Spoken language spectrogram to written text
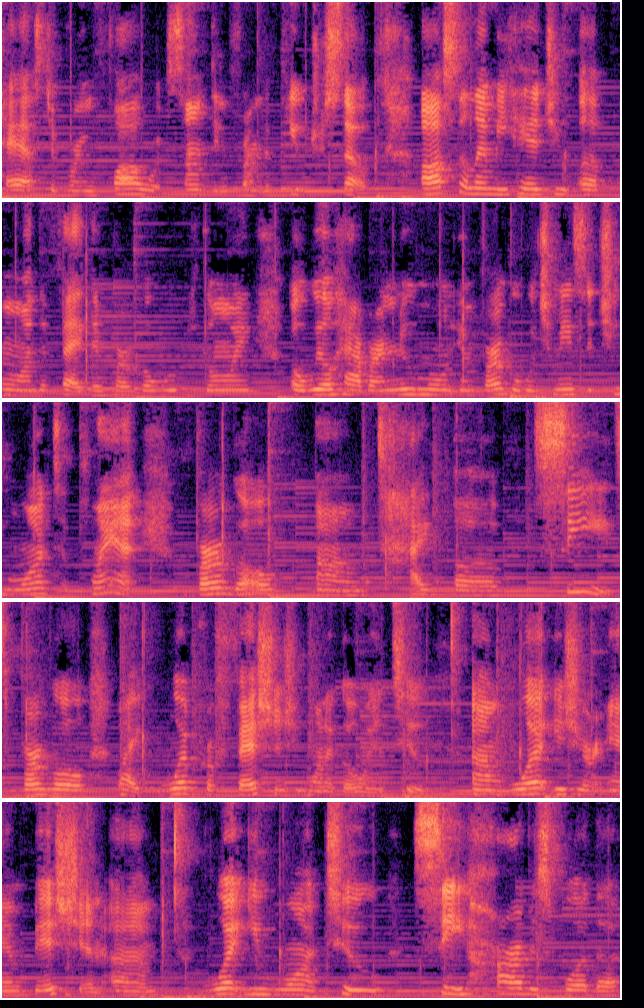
past to bring forward something from the future. So also let me head you up on the fact that virgo will be going or we'll have our new moon in virgo which means that you want to plant virgo um, type of seeds. Virgo, like what professions you want to go into, um, what is your ambition, um, what you want to see harvest for the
